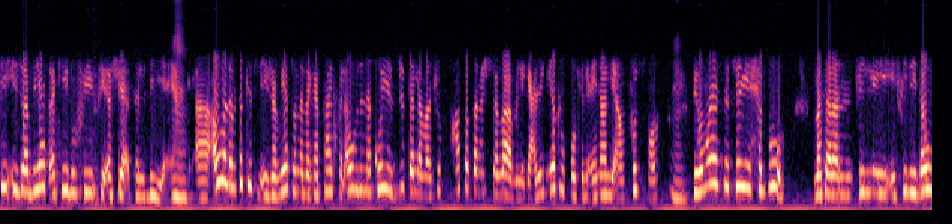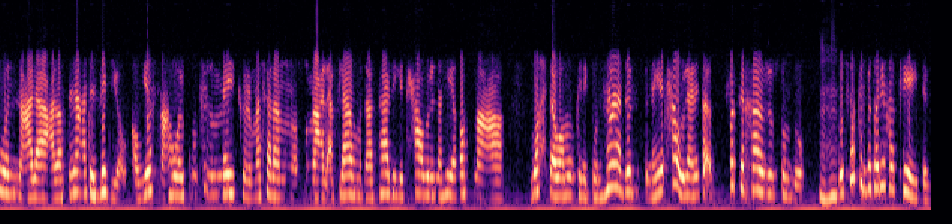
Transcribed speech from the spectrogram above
في- إيجابيات أكيد وفي في أشياء سلبية يعني مم. آه، اولا فكرة الإيجابيات وأنا ذكرتها لك في الأول انه كويس جدا لما نشوف خاصة الشباب اللي قاعدين يطلقوا في العنان لأنفسهم مم. في ممارسة شيء يحبوه مثلا في اللي في اللي يدون على على صناعة الفيديو أو يصنع هو يكون فيلم ميكر مثلا صناع الأفلام والناس هذه اللي تحاول إن هي تصنع محتوى ممكن يكون هادف إن هي تحاول يعني تفكر خارج الصندوق. وتفكر بطريقة كرييتيف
